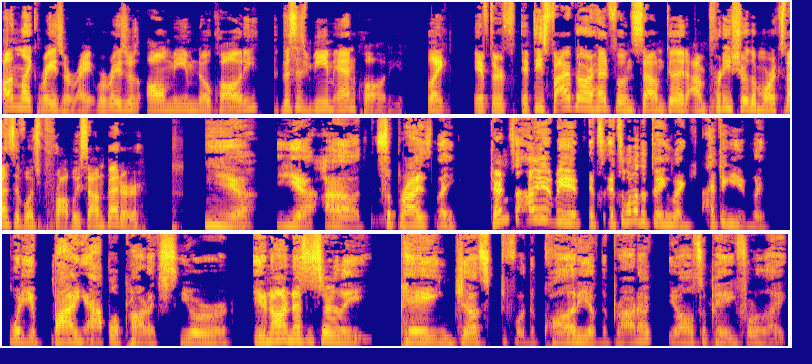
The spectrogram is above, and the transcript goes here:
Unlike Razer, right, where Razer's all meme, no quality. This is meme and quality. Like if they're if these five dollar headphones sound good, I'm pretty sure the more expensive ones probably sound better. Yeah, yeah. Uh, surprised. Like, turns out. I mean, it's it's one of the things. Like, I think you like when you're buying Apple products, you're you're not necessarily paying just for the quality of the product. You're also paying for like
